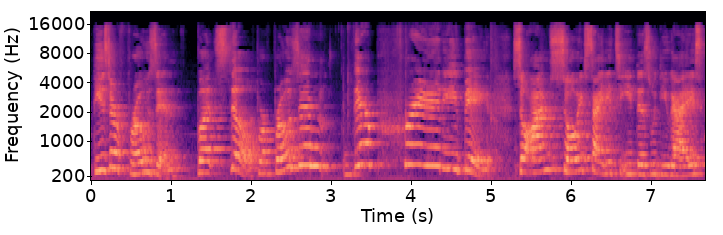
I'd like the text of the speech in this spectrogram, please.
These are frozen, but still, for frozen, they're pretty big. So I'm so excited to eat this with you guys.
